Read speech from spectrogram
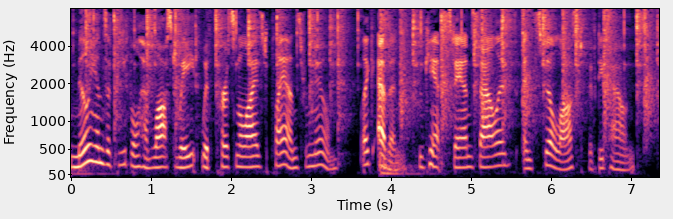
Millions of people have lost weight with personalized plans from Noom, like Evan, who can't stand salads and still lost 50 pounds.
